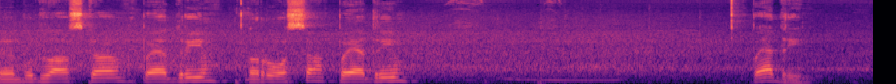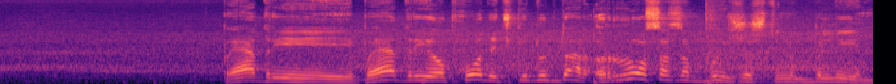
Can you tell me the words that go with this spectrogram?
е, будь ласка, Педрі, Роса, Педрі. Педрі. Педрі, Педрі обходить під удар. Роса забив же ж ти, ну блін.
